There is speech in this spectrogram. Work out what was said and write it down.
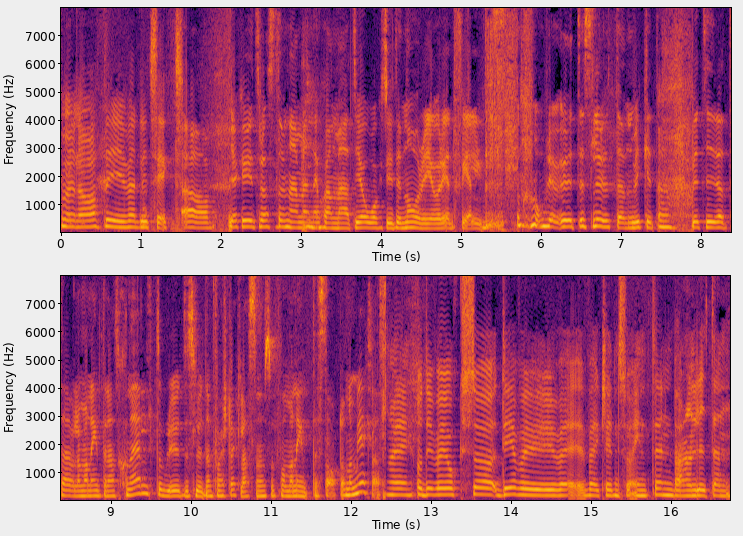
Men ja, det är väldigt segt. Ja, jag kan ju trösta den här människan med att jag åkte till Norge och red fel och blev utesluten. Vilket uh. betyder att tävlar man internationellt och blir utesluten första klassen så får man inte starta någon mer klass. Nej, och det var ju också, det var ju verkligen så, inte bara en liten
